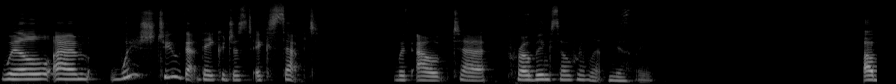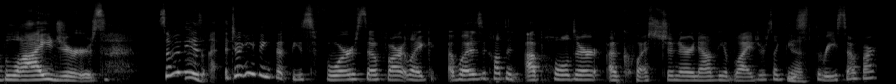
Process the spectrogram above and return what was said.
will um, wish too that they could just accept without uh, probing so relentlessly. Obligers. Some of these, don't you think that these four so far, like uh, what is it called? An upholder, a questioner, now the obligers, like these Yeah. three so far.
